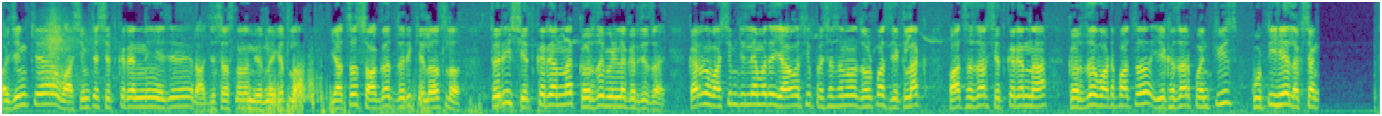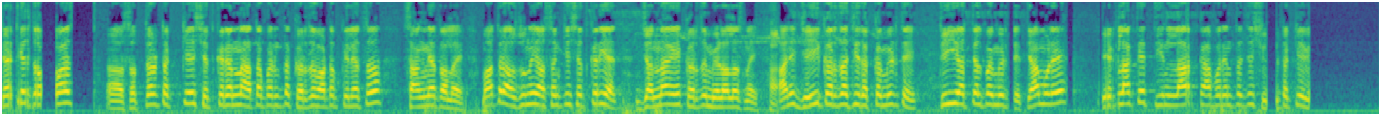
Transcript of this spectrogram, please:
अजिंक्य वाशिमच्या शेतकऱ्यांनी हे जे राज्य शासनानं निर्णय घेतला याचं स्वागत जरी केलं असलं तरी शेतकऱ्यांना कर्ज मिळणं गरजेचं आहे. कारण वाशिम जिल्ह्यामध्ये यावर्षी प्रशासनानं जवळपास एक लाख पाच हजार शेतकऱ्यांना कर्ज वाटपाचं एक हजार पंचवीस कोटी हे लक्षांक त्यातील जवळपास सत्तर टक्के शेतकऱ्यांना आतापर्यंत कर्ज वाटप केल्याचं सांगण्यात आलं आहे मात्र अजूनही असंख्य शेतकरी आहेत ज्यांना हे कर्ज मिळालंच नाही. आणि जेही कर्जाची रक्कम मिळते तीही अत्यल्प मिळते. त्यामुळे एक लाख ते तीन लाखापर्यंत जे शून्य टक्के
